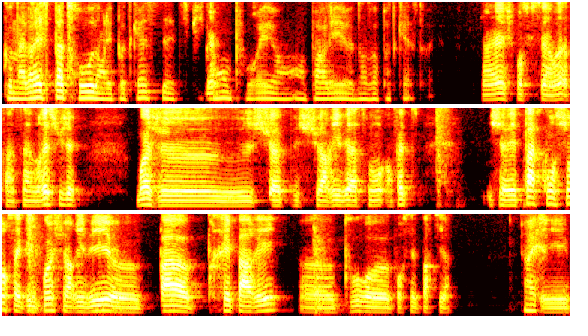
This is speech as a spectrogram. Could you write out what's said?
qu'on n'adresse pas trop dans les podcasts. Euh, typiquement, on pourrait en, parler euh, dans un podcast. Ouais, je pense que c'est un, vrai, c'est un vrai sujet. Moi, je, je, suis, je suis arrivé à ce moment. En fait, je n'avais pas conscience à quel point je suis arrivé euh, pas préparé pour, pour cette partie-là. Ouais.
